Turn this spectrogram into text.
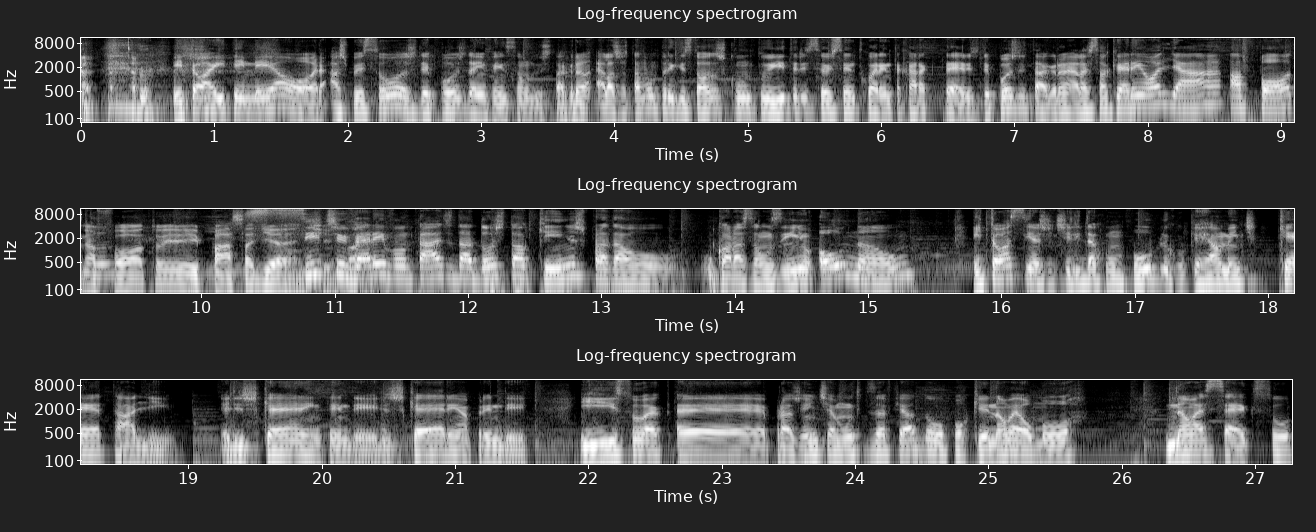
então aí tem meia hora. As pessoas, depois da invenção do Instagram, elas já estavam preguiçosas com o Twitter e seus 140 caracteres. Depois do Instagram, elas só querem olhar a foto. Na foto e passa adiante. Se tiverem vontade, dá dois toquinhos pra dar o, o coraçãozinho ou não. Então, assim, a gente lida com um público que realmente quer estar ali. Eles querem entender, eles querem aprender. E isso é, é pra gente é muito desafiador, porque não é humor, não é sexo,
